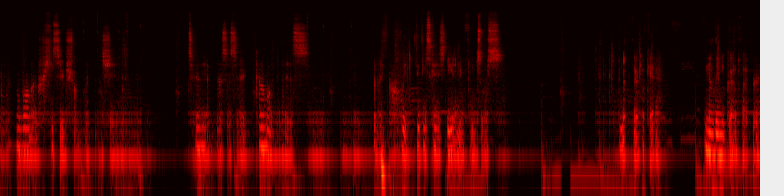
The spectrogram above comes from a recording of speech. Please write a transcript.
I want to research on like shit. It's really unnecessary. Kind of want this. But I, oh wait, do these guys need a new food source? No, they're okay. No, they need ground fiber.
